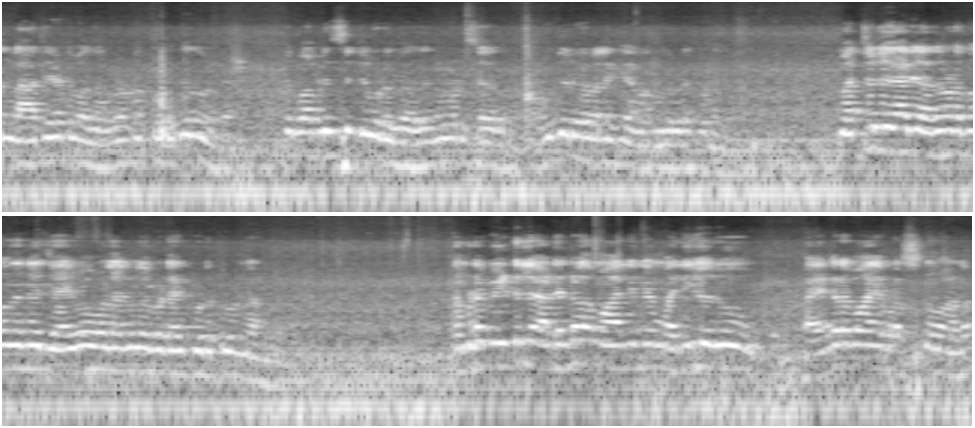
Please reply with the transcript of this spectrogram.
നിങ്ങൾ ആദ്യമായിട്ട് വന്നത്. നമ്മളവിടെ കൊടുക്കുന്നുണ്ട്. ഇത് പബ്ലിസിറ്റി കൊടുക്കുക നിങ്ങളോട് ചേർന്ന്. മൂന്ന് രൂപ വിലയ്ക്കാണ് നമ്മളിവിടെ കൊടുക്കുന്നത്. മറ്റൊരു കാര്യം അതോടൊപ്പം തന്നെ ജൈവ വളങ്ങൾ ഇവിടെ കൊടുത്തുകൊണ്ടാണ്. നമ്മുടെ വീട്ടിലെ അടുക്കള മാലിന്യം വലിയൊരു ഭയങ്കരമായ പ്രശ്നമാണ്.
